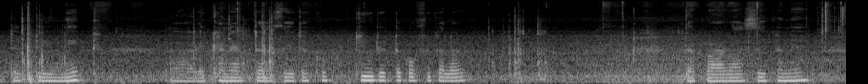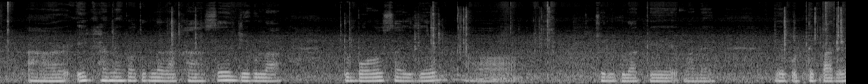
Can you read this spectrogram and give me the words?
এটা একটু ইউনিক আর এখানে একটা আছে, এটা খুব কিউট একটা কফি কালার তারপর আরও আছে এখানে, আর এখানে কতগুলো রাখা আছে, যেগুলা একটু বড় সাইজের চুলগুলাকে মানে ইয়ে করতে পারে।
